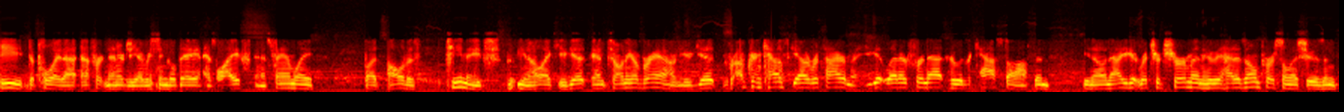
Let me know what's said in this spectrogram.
he deploy that effort and energy every single day in his life and his family, but all of his teammates, you know, like you get Antonio Brown, you get Rob Gronkowski out of retirement, you get Leonard Fournette, who is a cast off, and you know, now you get Richard Sherman, who had his own personal issues, and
